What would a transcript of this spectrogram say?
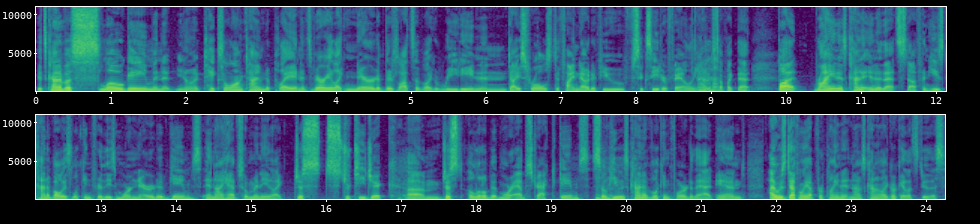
It's kind of a slow game and it you know it takes a long time to play and it's very like narrative. There's lots of like reading and dice rolls to find out if you succeed or fail and kind of Uh-huh. stuff like that. But ryan is kind of into that stuff and he's kind of always looking for these more narrative games and i have so many like just strategic um, just a little bit more abstract games. So he was kind of looking forward to that and i was definitely up for playing it and i was kind of like okay let's do this.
